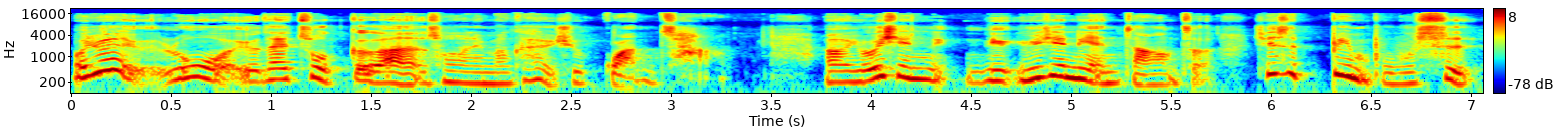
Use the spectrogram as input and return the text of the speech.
我觉得如果有在做个案的时候，你们可以去观察，呃，有一些年有一些年长者，其实并不是。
